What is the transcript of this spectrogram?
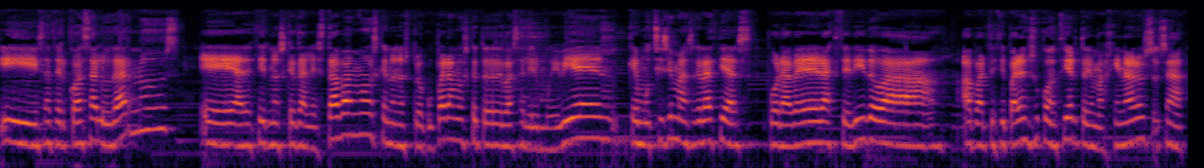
y se acercó a saludarnos, eh, a decirnos qué tal estábamos, que no nos preocupáramos, que todo iba a salir muy bien, que muchísimas gracias por haber accedido a, a participar en su concierto. Imaginaros, o sea,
